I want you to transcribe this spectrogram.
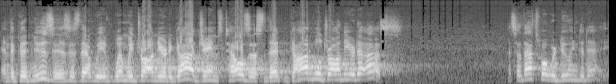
And the good news is, is that we, when we draw near to God, James tells us that God will draw near to us. And so that's what we're doing today.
